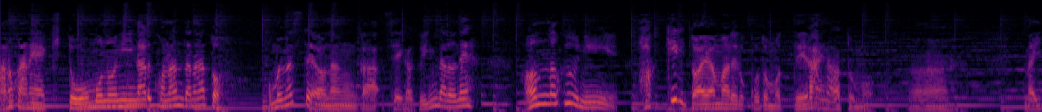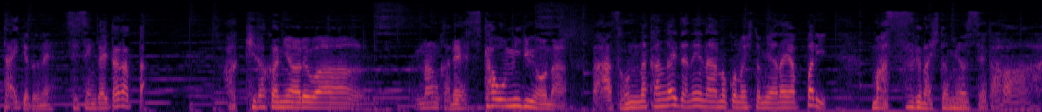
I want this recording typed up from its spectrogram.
あの子ね、きっと大物になる子なんだなと思いましたよ。なんか、性格いいんだろうね。あんな風に、はっきりと謝れる子供って偉いなと思う。うん。まあ、痛いけどね、視線が痛かった。明らかにあれは、なんかね、下を見るような、ああ、そんな考えじゃねえな、あの子の瞳はな、やっぱり、まっすぐな瞳をしてたわ。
